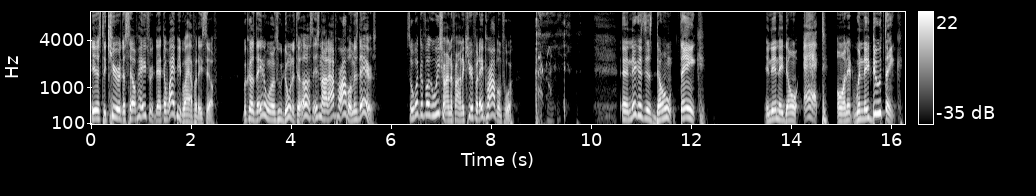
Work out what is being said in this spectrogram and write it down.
is to cure the self hatred that the white people have for themselves, because they the ones who doing it to us. It's not our problem; it's theirs. So what the fuck are we trying to find a cure for their problem for? and niggas just don't think, and then they don't act on it when they do think.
